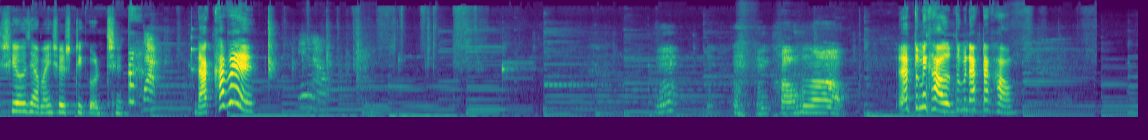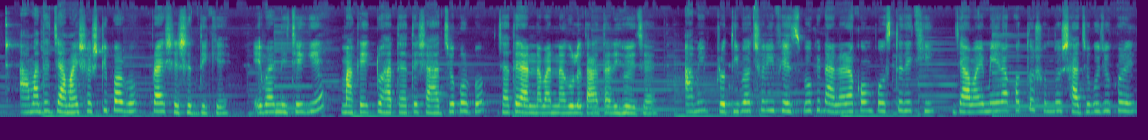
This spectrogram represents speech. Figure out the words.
সেও জামাই ষষ্ঠী করছে। ডাক খাবে? এই নাও। খাও না। এ, তুমি খাও তুমি ডাকটা খাও। আমাদের জামাই ষষ্ঠী পর্ব প্রায় শেষের দিকে। এবার নিচে গিয়ে মাকে একটু হাতে হাতে সাহায্য করব যাতে রান্না রান্নাবান্নাগুলো তাড়াতাড়ি হয়ে যায়। আমি প্রতি বছরই ফেসবুকে নানা রকম পোস্টে দেখি জামাই মেয়েরা কত সুন্দর সাজুগুজু করে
